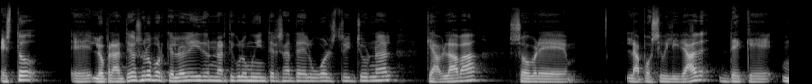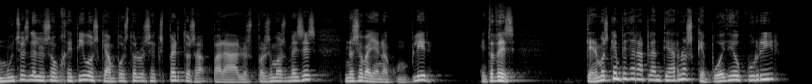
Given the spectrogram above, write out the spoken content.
Esto eh, lo planteo solo porque lo he leído en un artículo muy interesante del Wall Street Journal que hablaba sobre la posibilidad de que muchos de los objetivos que han puesto los expertos para los próximos meses no se vayan a cumplir. Entonces, tenemos que empezar a plantearnos qué puede ocurrir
